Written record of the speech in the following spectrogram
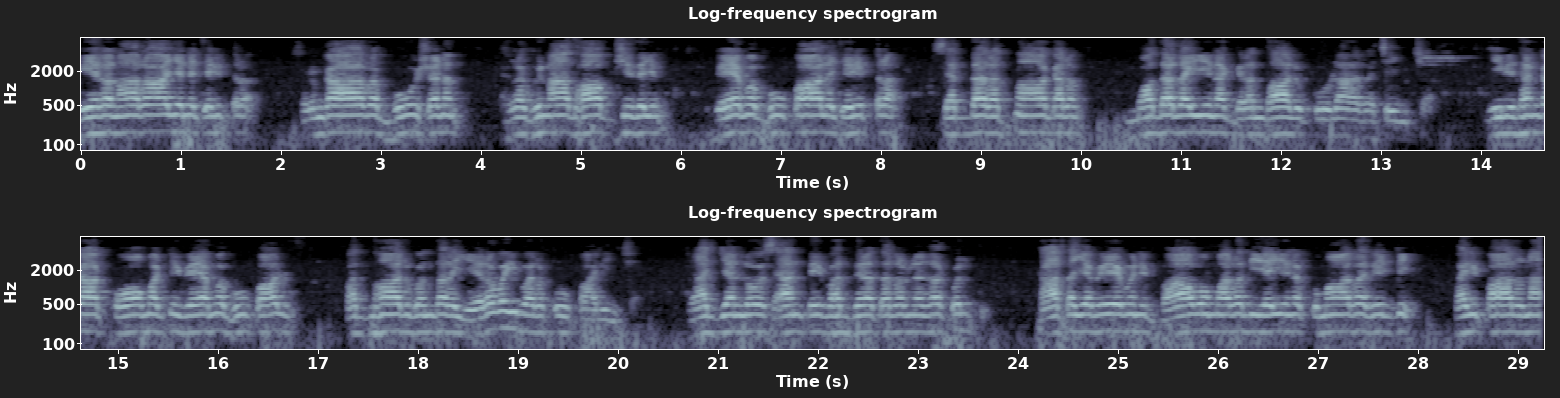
వీరనారాయణ చరిత్ర శృంగారభూషణం రఘునాథాభ్యుదయం వేమభూపాల చరిత్ర శబ్దరత్నాకరం మొదలైన గ్రంథాలు కూడా రచయించారు ఈ విధంగా కోమటి వేమభూపాలు పద్నాలుగు వందల ఇరవై వరకు పాలించారు. రాజ్యంలో శాంతి భద్రతలను నెలకొల్పి కాతయ్యవేముని భావమరది అయిన కుమారరెడ్డి పరిపాలనా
